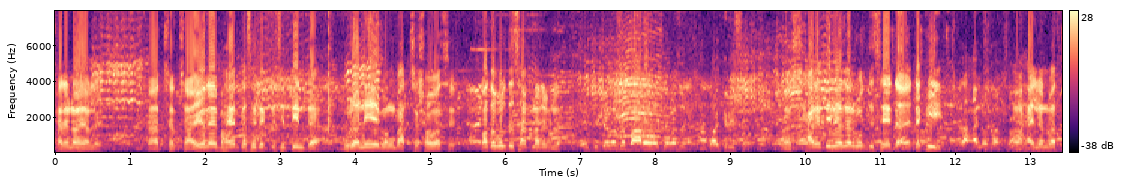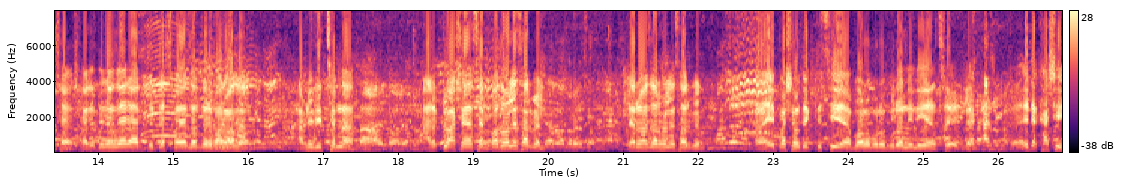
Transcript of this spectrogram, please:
সাড়ে নয়। হলে। আচ্ছা আচ্ছা। এখানে ভাইয়ের কাছে দেখতেছি তিনটা। বুড়ানি এবং বাচ্চা সহ আছে। কত বলতেছে আপনার এগুলো? সাড়ে তিন হাজার বলতেছে এটা। এটা কি? হাইলন বাচ্চা। বাচ্চা। সাড়ে তিন হাজার আর দুইটা ছয় হাজার করে বারো হাজার। আপনি দিচ্ছেন না? আর একটু আশায় আছেন। কত হলে ছাড়বেন? তেরো হাজার হলে ছাড়বেন। এই পাশেও দেখতেছি বড় বড় বুড়ানি নিয়ে আছে এটা খাসি।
